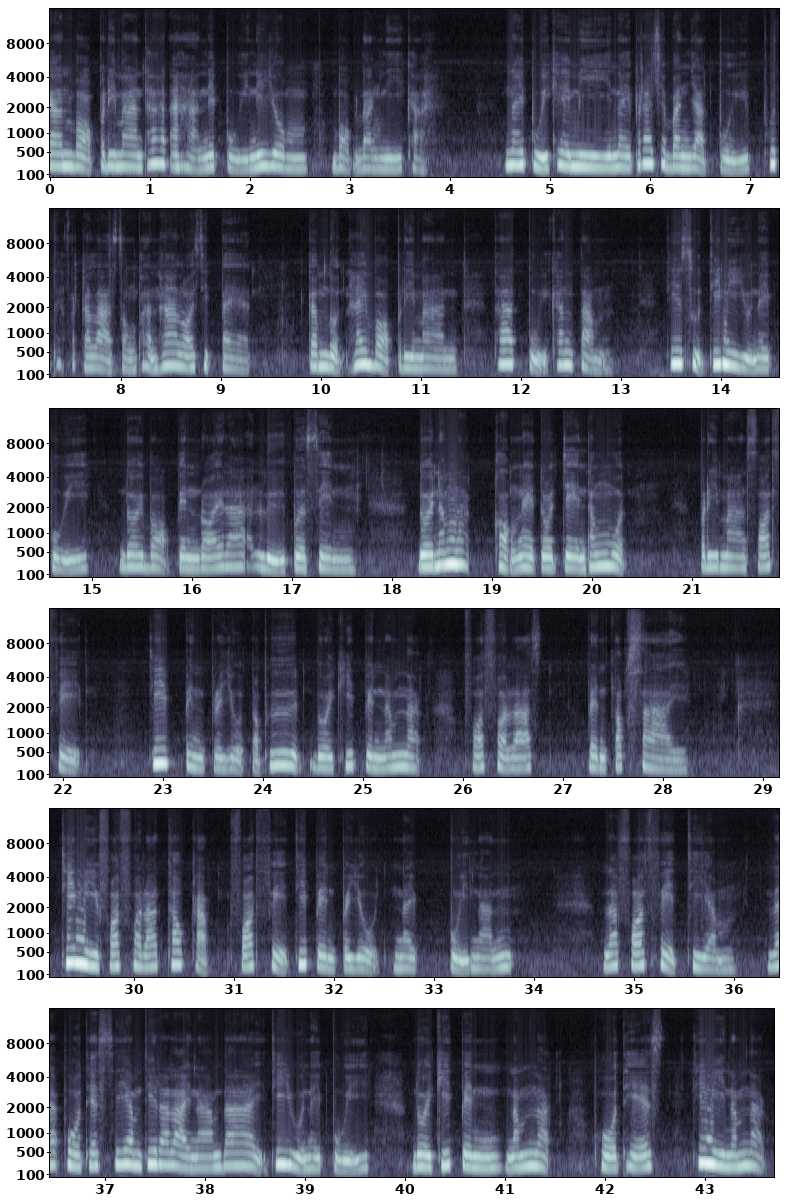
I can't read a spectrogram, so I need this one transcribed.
การบอกปริมาณธาตุอาหารในปุ๋ยนิยมบอกดังนี้ค่ะ ในปุ๋ยเคมีในพระราชบัญญัติปุ๋ยพุทธศักราช 2518 กำหนดให้บอกปริมาณธาตุปุ๋ยขั้นต่ำที่สุดที่มีอยู่ในปุ๋ย โดยบอกเป็นร้อยละหรือเปอร์เซนต์ โดยน้ำหนักของไนโตรเจนทั้งหมด ปริมาณฟอสเฟต ที่เป็นประโยชน์ต่อพืช โดยคิดเป็นน้ำหนักฟอสฟอรัส เป็นต็อกไซด์ที่มีฟอสฟอรัสเท่ากับฟอสเฟตที่เป็นประโยชน์ในปุ๋ยนั้น และฟอสเฟตเทียม และโพแทสเซียมที่ละลายน้ำได้ที่อยู่ในปุ๋ย โดยคิดเป็นน้ำหนักโพแทสที่มีน้ำหนัก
